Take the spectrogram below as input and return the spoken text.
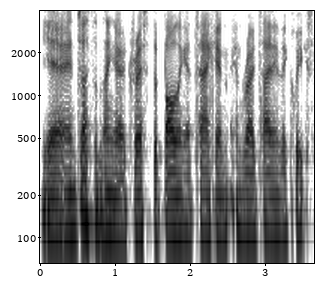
Yeah, and Justin Langer addressed the bowling attack and, and rotating the quicks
